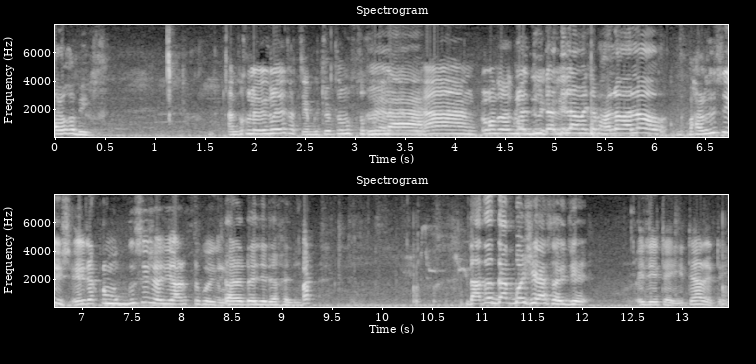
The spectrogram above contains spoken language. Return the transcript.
আরও খাবি? আমি তো খালি ওইগুলোই খাচ্ছি ভিতরে তো মস্ত হ্যাঁ তখন তো ওইগুলো দুইটা দিলাম এই যে ভালো ভালো। ভালো দিছিস? এইটা একটা মুখ দিছিস এই যে আরেকটা কই গেল? আর এটা যেটা খালি দাঁতের দাগ বসে আছে ওই যে। এই যে এটাই এটা আর এটাই।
